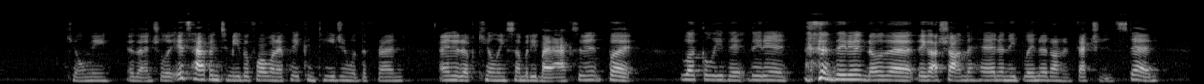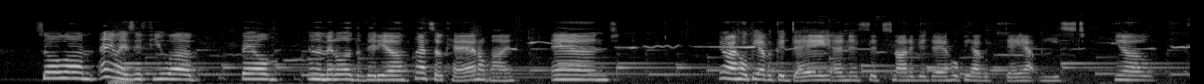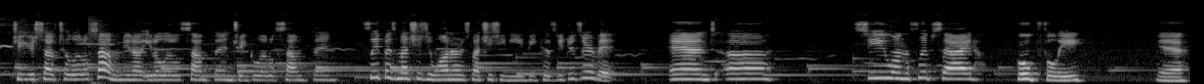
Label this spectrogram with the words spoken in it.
kill me eventually. It's happened to me before when I played Contagion with a friend. I ended up killing somebody by accident, but luckily they, they didn't they didn't know that they got shot in the head and they blamed it on infection instead. So um anyways, if you uh failed in the middle of the video, that's okay. I don't mind. And you know, I hope you have a good day and if it's not a good day, I hope you have a day at least. You know, treat yourself to a little something, you know, eat a little something, drink a little something, sleep as much as you want or as much as you need because you deserve it. And uh see you on the flip side. Hopefully. Yeah.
